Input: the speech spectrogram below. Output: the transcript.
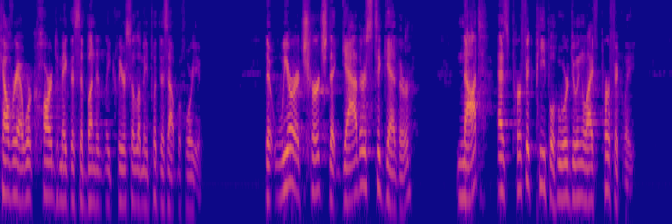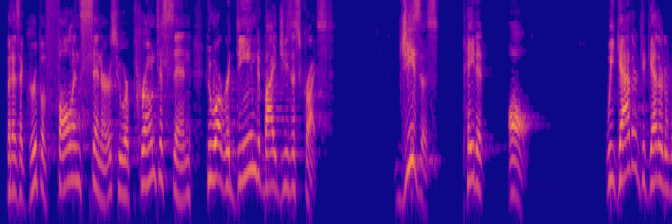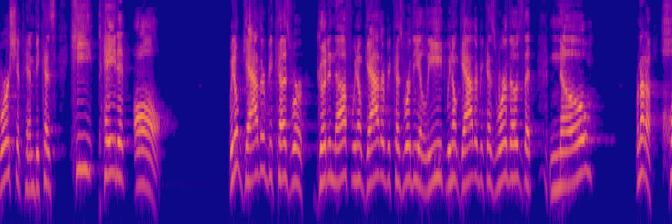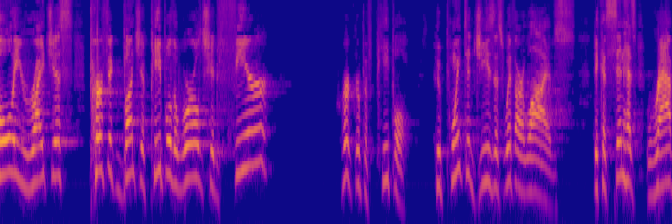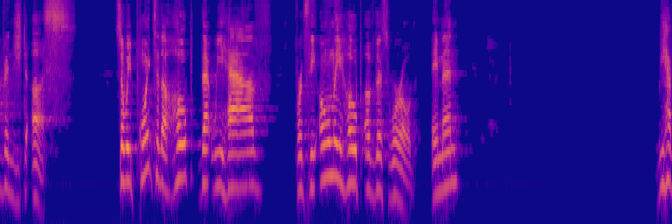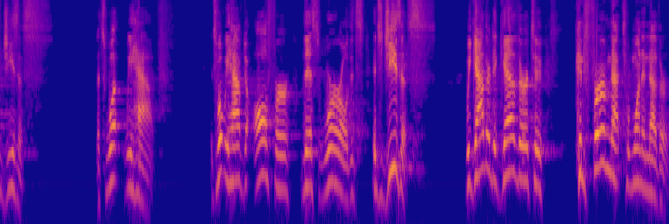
Calvary, I work hard to make this abundantly clear, so let me put this out before you. That we are a church that gathers together not as perfect people who are doing life perfectly, but as a group of fallen sinners who are prone to sin, who are redeemed by Jesus Christ. Jesus paid it all. We gathered together to worship Him because He paid it all. We don't gather because we're good enough. We don't gather because we're the elite. We don't gather because we're those that know. We're not a holy, righteous, perfect bunch of people the world should fear. We're a group of people who point to Jesus with our lives because sin has ravaged us. So we point to the hope that we have, for it's the only hope of this world. Amen? We have Jesus. That's what we have. It's what we have to offer this world. It's, it's Jesus. We gather together to confirm that to one another.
